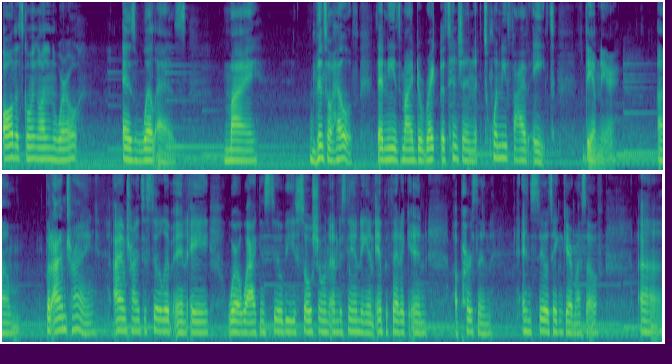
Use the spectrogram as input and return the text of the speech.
all that's going on in the world as well as my mental health that needs my direct attention 25-8 damn near. Um, but i am trying. I am trying to still live in a world where i can still be social and understanding and empathetic and a person and still taking care of myself uh,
